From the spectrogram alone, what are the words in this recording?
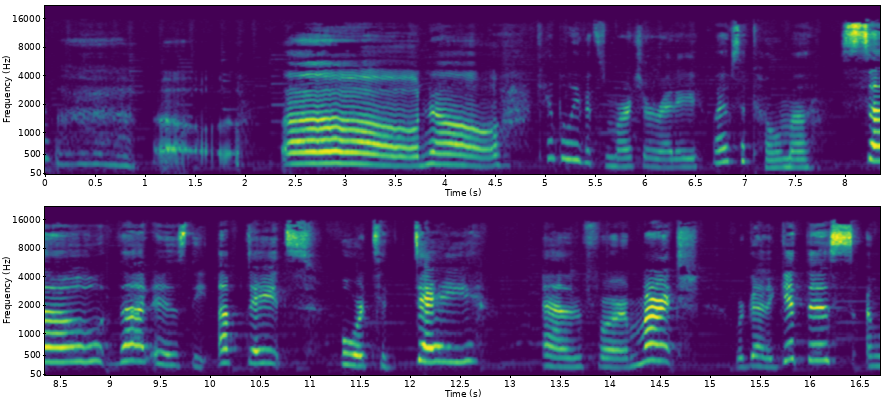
oh. Oh, no. I can't believe it's March already. I have Sakoma. So, that is the update for today. And for March, we're to get this. I'm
